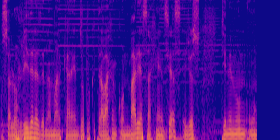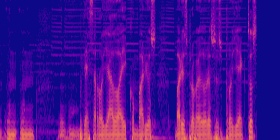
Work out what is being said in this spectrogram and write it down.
O sea, los líderes de la marca adentro, porque trabajan con varias agencias, ellos tienen un, un- un- un- desarrollado ahí con varios, varios proveedores sus proyectos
